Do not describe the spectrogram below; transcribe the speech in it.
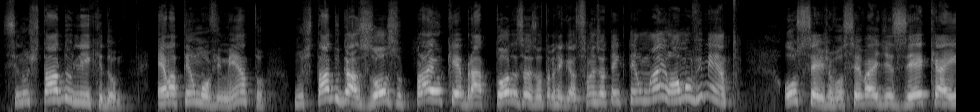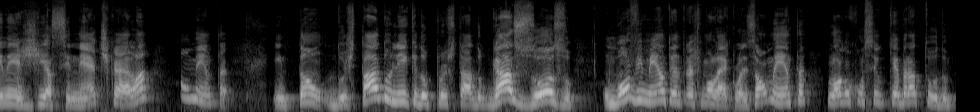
Se no estado líquido ela tem um movimento, no estado gasoso, para eu quebrar todas as outras ligações, eu tenho que ter um maior movimento. Ou seja, você vai dizer que a energia cinética, ela aumenta. Então, do estado líquido para o estado gasoso, o movimento entre as moléculas aumenta, logo eu consigo quebrar tudo.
